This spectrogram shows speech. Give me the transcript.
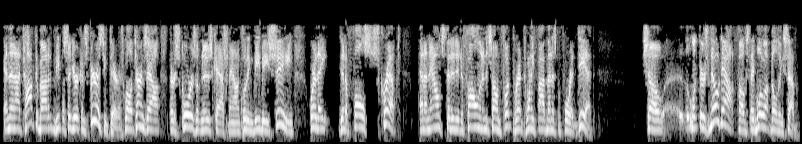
And then I talked about it, and people said, you're a conspiracy theorist. Well, it turns out there are scores of newscasts now, including BBC, where they did a false script and announced that it had fallen in its own footprint 25 minutes before it did. So, uh, look, there's no doubt, folks, they blew up Building 7.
